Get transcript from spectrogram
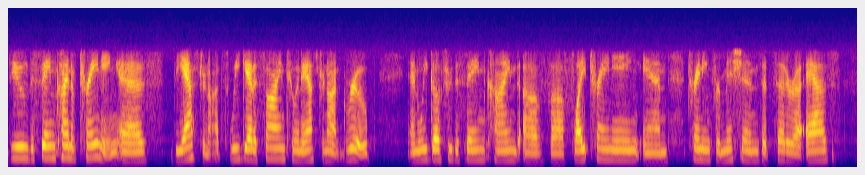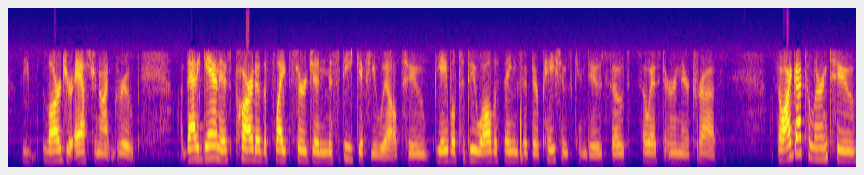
do the same kind of training as the astronauts. We get assigned to an astronaut group and we go through the same kind of uh, flight training and training for missions, et cetera, as the larger astronaut group. That again is part of the flight surgeon mystique, if you will, to be able to do all the things that their patients can do, so so as to earn their trust. So I got to learn to,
